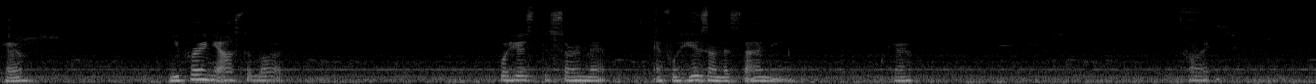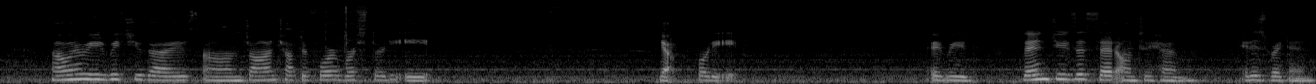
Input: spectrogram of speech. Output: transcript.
Okay? You pray and you ask the Lord for his discernment and for his understanding. Okay? All right. I want to read with you guys um, John chapter 4, verse 38. Yeah, 48. It reads, Then Jesus said unto him, It is written,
